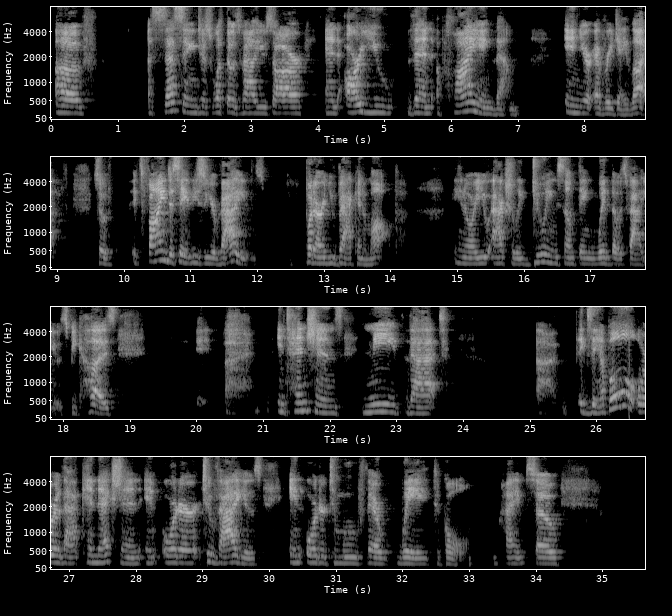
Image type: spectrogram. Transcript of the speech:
of assessing just what those values are and are you then applying them in your everyday life? So it's fine to say these are your values but are you backing them up you know are you actually doing something with those values? Because it, uh, intentions need that uh, example or that connection in order to values in order to move their way to goal okay? So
